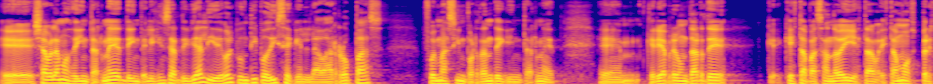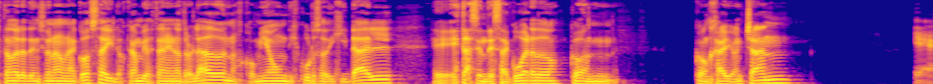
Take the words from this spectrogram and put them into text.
ya hablamos de Internet, de inteligencia artificial, y de golpe un tipo dice que el lavarropas fue más importante que Internet. Eh, quería preguntarte qué, está pasando ahí. estamos prestando la atención a una cosa y los cambios están en otro lado. Nos comió un discurso digital. Eh, ¿Estás en desacuerdo con, con Hayon Chan? Eh,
